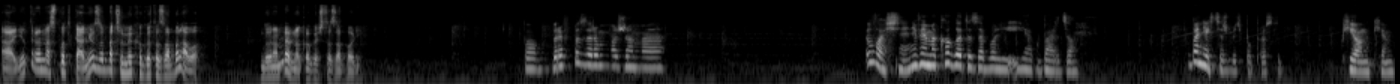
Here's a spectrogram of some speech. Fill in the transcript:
a jutro na spotkaniu zobaczymy, kogo to zabolało. Bo na pewno kogoś to zaboli. Bo wbrew pozorom możemy. Właśnie, nie wiemy kogo to zaboli i jak bardzo. Chyba nie chcesz być po prostu pionkiem.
